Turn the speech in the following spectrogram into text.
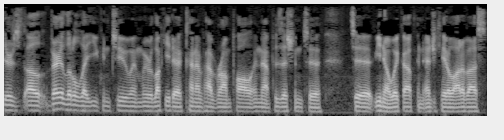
there's uh, very little that you can do, and we were lucky to kind of have Ron Paul in that position to to you know wake up and educate a lot of us.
